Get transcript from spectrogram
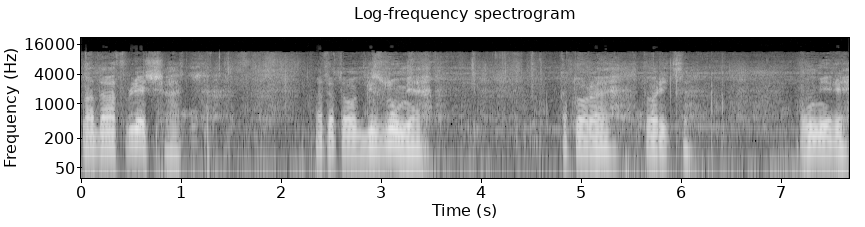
Надо отвлечься от, от этого безумия, которое творится в мире.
